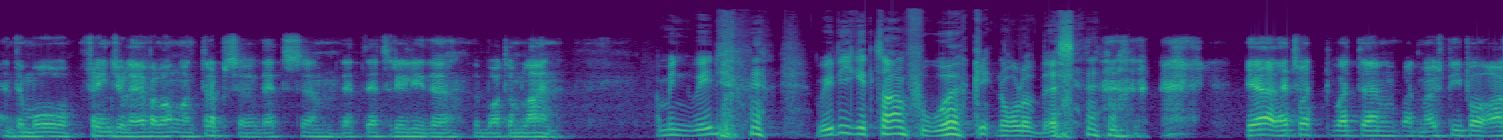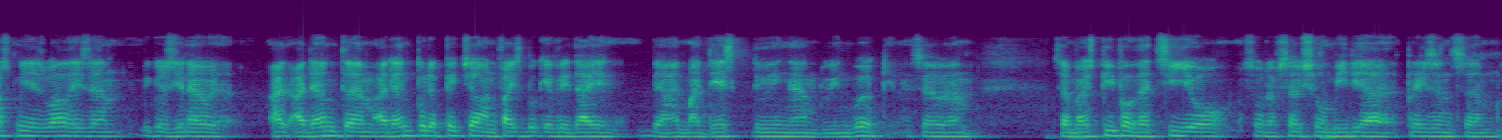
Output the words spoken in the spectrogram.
and the more friends you'll have along on trips. So that's um, that that's really the, the bottom line. I mean, where do, where do you get time for work in all of this? yeah, that's what what um, what most people ask me as well is um, because you know I, I don't um, I don't put a picture on Facebook every day behind my desk doing um, doing work. You know? So um, so most people that see your sort of social media presence um,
